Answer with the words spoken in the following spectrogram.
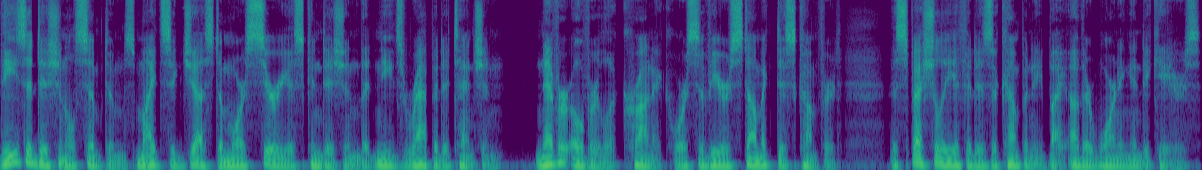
These additional symptoms might suggest a more serious condition that needs rapid attention. Never overlook chronic or severe stomach discomfort, especially if it is accompanied by other warning indicators.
